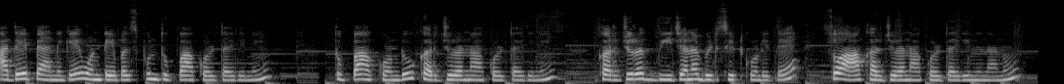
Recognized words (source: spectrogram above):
ಅದೇ ಪ್ಯಾನಿಗೆ ಒಂದು ಟೇಬಲ್ ಸ್ಪೂನ್ ತುಪ್ಪ ಹಾಕ್ಕೊಳ್ತಾ ಇದ್ದೀನಿ. ತುಪ್ಪ ಹಾಕ್ಕೊಂಡು ಖರ್ಜೂರನ ಹಾಕ್ಕೊಳ್ತಾ ಇದ್ದೀನಿ. ಖರ್ಜೂರದ ಬೀಜನ ಬಿಡಿಸಿಟ್ಕೊಂಡಿದ್ದೆ. ಸೊ, ಆ ಖರ್ಜೂರನ ಹಾಕ್ಕೊಳ್ತಾ ಇದ್ದೀನಿ ನಾನು.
